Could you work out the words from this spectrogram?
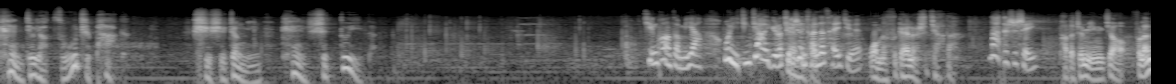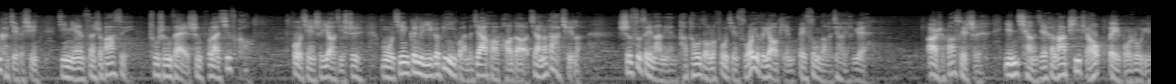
Ken 就要阻止帕克。事实证明，Ken 是对的。情况怎么样？我已经驾驭了陪审团的裁决。我们斯盖勒是假的。那他是谁？他的真名叫弗兰克·杰克逊，今年三十八岁，出生在圣弗兰西斯科。父亲是药剂师，母亲跟着一个殡仪馆的家伙跑到加拿大去了。十四岁那年，他偷走了父亲所有的药品，被送到了教养院。二十八岁时，因抢劫和拉皮条被捕入狱。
